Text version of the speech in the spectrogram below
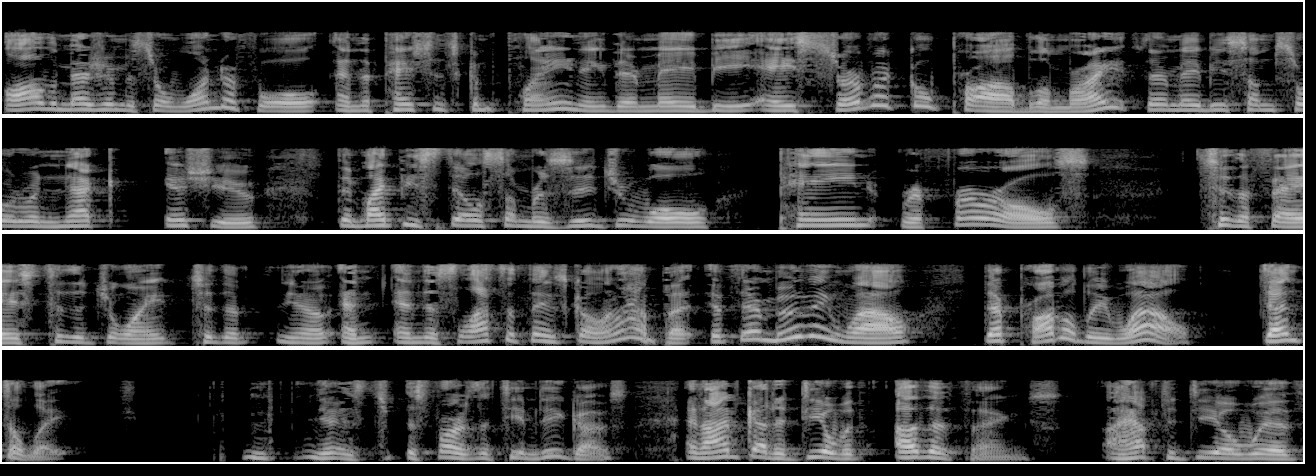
all the measurements are wonderful and the patient's complaining, there may be a cervical problem, right? There may be some sort of a neck issue, there might be still some residual pain referrals to the face, to the joint, to the, you know, and, and there's lots of things going on. But if they're moving well, they're probably well dentally, you know, as, as far as the TMD goes. And I've got to deal with other things. I have to deal with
